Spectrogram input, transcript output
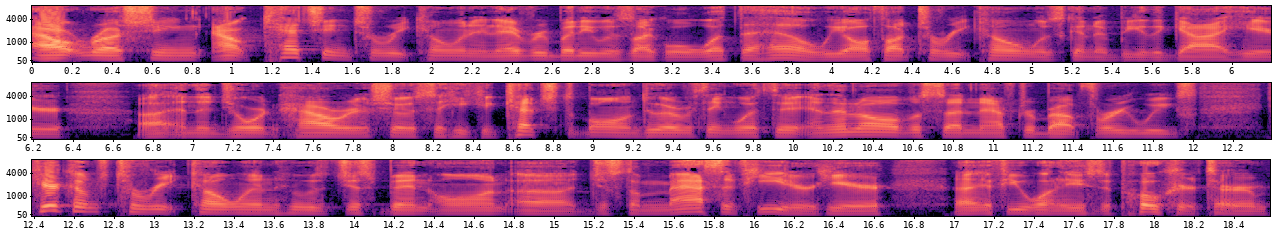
out rushing, out catching Tarik Cohen, and everybody was like, "Well, what the hell?" We all thought Tarik Cohen was going to be the guy here, uh, and then Jordan Howard shows that he could catch the ball and do everything with it, and then all of a sudden, after about three weeks, here comes Tarik Cohen, who has just been on uh, just a massive heater here, uh, if you want to use a poker term.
